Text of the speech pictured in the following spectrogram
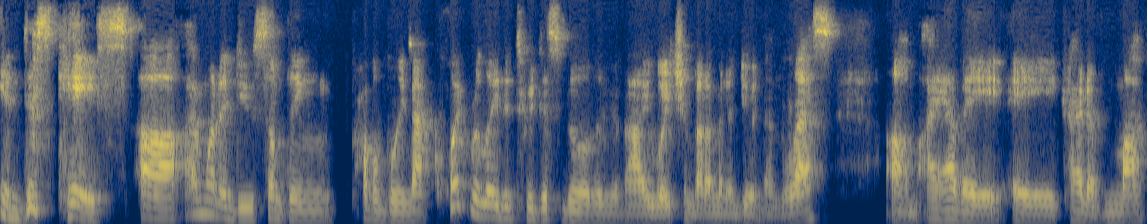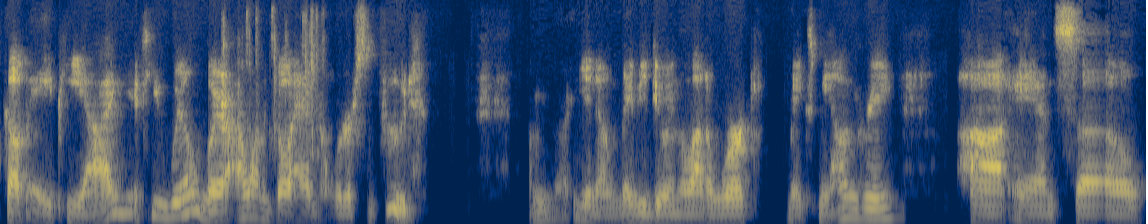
in this case, uh, I want to do something probably not quite related to a disability evaluation, but I'm going to do it nonetheless. Um, I have a, a kind of mock-up API, if you will, where I want to go ahead and order some food. I'm, you know, maybe doing a lot of work makes me hungry. Uh, and so,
